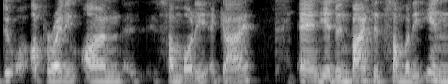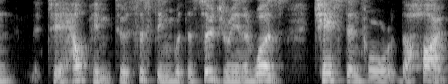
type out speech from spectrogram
do, operating on somebody, a guy, and he had invited somebody in to help him to assist him with the surgery and it was chest and for the heart.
